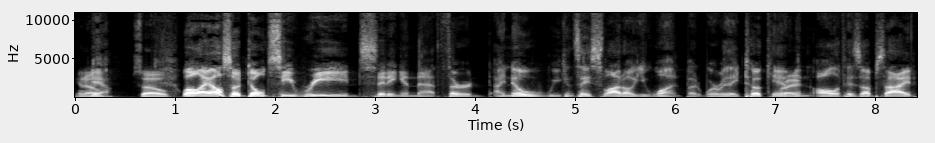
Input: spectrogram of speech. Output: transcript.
You know? Yeah. So Well, I also don't see Reed sitting in that third. I know you can say slot all you want, but where they took him Right. and all of his upside,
